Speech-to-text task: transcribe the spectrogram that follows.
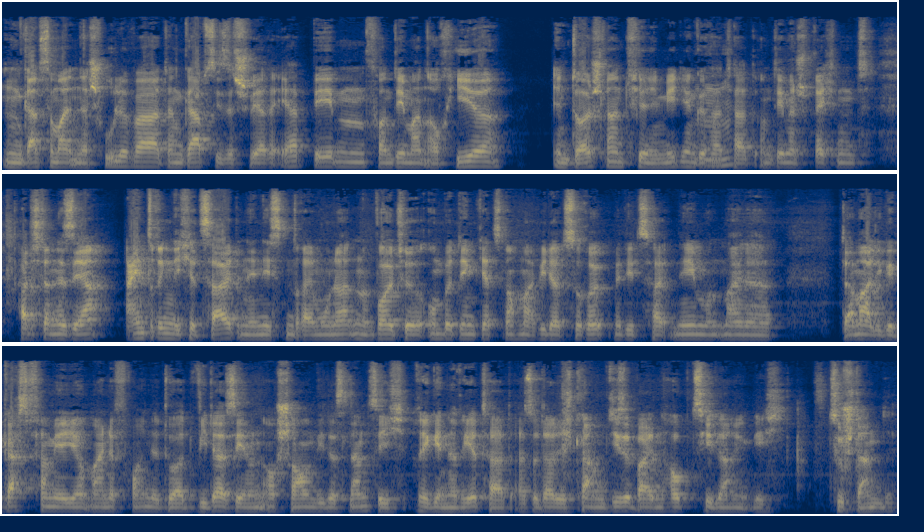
hm, ganz normal in der Schule war. Dann gab es dieses schwere Erdbeben, von dem man auch hier in Deutschland viel in den Medien gehört mhm. hat und dementsprechend hatte ich dann eine sehr eindringliche Zeit in den nächsten drei Monaten und wollte unbedingt jetzt nochmal wieder zurück, mir die Zeit nehmen und meine damalige Gastfamilie und meine Freunde dort wiedersehen und auch schauen, wie das Land sich regeneriert hat. Also dadurch kamen diese beiden Hauptziele eigentlich zustande.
